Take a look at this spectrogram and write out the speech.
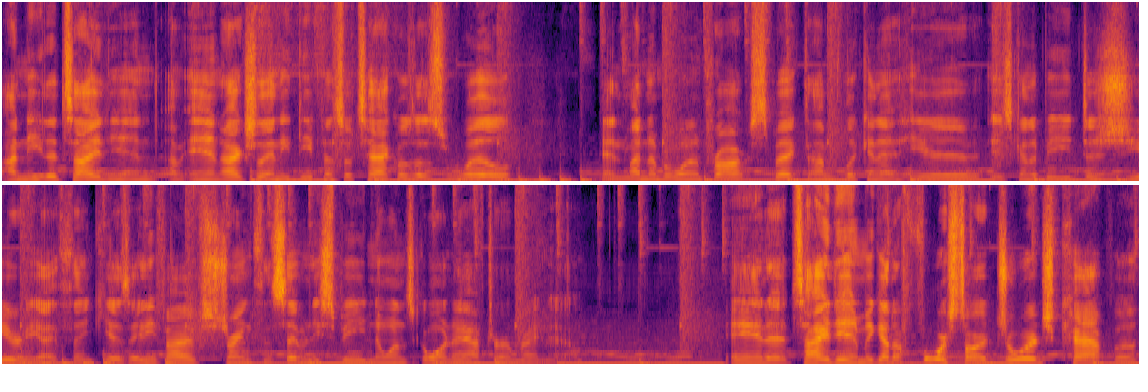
I need a tight end, um, and actually I need defensive tackles as well. And my number one prospect I'm looking at here is going to be Dejiri, I think. He has 85 strength and 70 speed. No one's going after him right now. And at tight end, we got a four-star, George Kappa.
